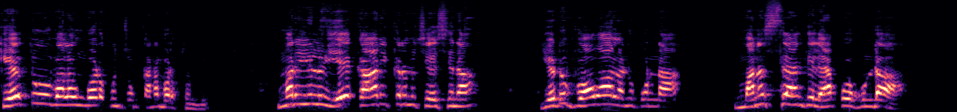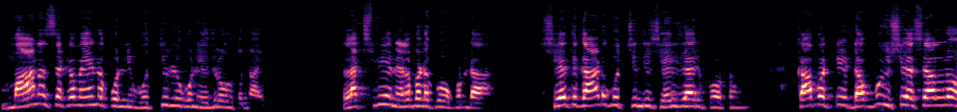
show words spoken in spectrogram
కేతు బలం కూడా కొంచెం కనబడుతుంది. మరి వీళ్ళు ఏ కార్యక్రమం చేసినా ఎటు పోవాలనుకున్నా మనశ్శాంతి లేకోకుండా మానసికమైన కొన్ని ఒత్తిళ్ళు కొన్ని ఎదురవుతున్నాయి. లక్ష్మి నిలబడుకోకుండా చేతికాడుకు వచ్చింది చేయిజారిపోవటం కాబట్టి డబ్బు విశేషాల్లో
